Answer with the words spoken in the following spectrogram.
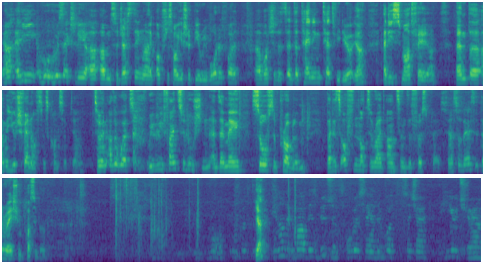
yeah, Eddie, who, who's actually uh, um, suggesting like options how you should be rewarded for it. Uh, watch it; it's entertaining TED video. Yeah, Eddie's smart failure, and uh, I'm a huge fan of this concept. Yeah. So in other words, we, we find solution, and they may solve the problem, but it's often not the right answer in the first place. Yeah. So there's iteration possible. Yeah? You know about these budgets, obviously they've got such a huge uh,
